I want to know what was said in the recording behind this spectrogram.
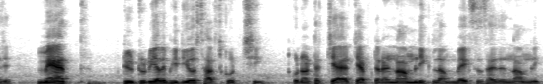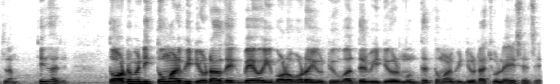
আছে? ম্যাথ টিউটোরিয়াল ভিডিও সার্চ করছি। কোনো একটা চ্যাপ্টারের নাম লিখলাম বা এক্সারসাইজের নাম লিখলাম, ঠিক আছে? তো অটোমেটিক তোমার ভিডিওটাও দেখবে, ওই বড় বড় ইউটিউবারদের ভিডিওর মধ্যে তোমার ভিডিওটা চলে এসেছে।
